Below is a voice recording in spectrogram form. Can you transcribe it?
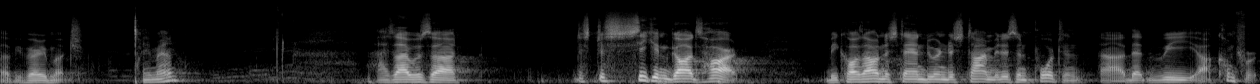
Love you very much. Amen. As I was uh, just, just seeking God's heart, because I understand during this time it is important uh, that we uh, comfort.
